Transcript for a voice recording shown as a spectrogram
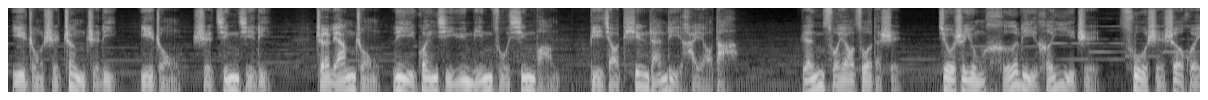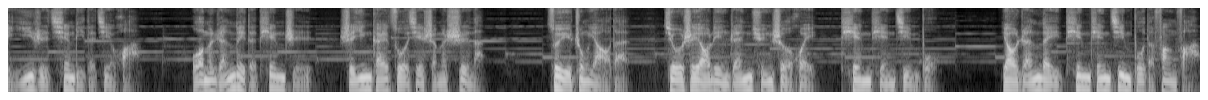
一种是政治力，一种是经济力。这两种力关系于民族兴亡，比较天然力还要大。人所要做的事，就是用合力和意志促使社会一日千里的进化。我们人类的天职是应该做些什么事呢？最重要的就是要令人群社会天天进步。要人类天天进步的方法，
